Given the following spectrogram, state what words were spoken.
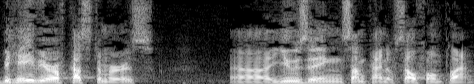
behavior of customers uh, using some kind of cell phone plan.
